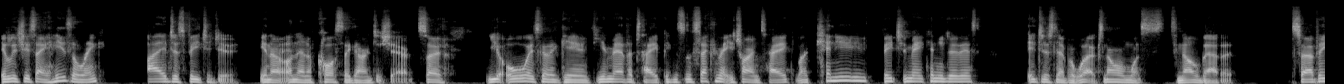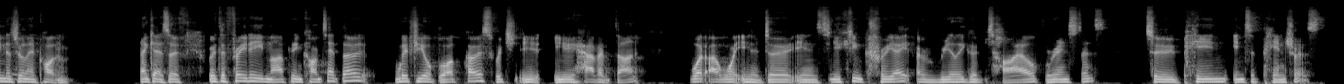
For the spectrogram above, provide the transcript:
You're literally saying, here's a link. I just featured you, you know, and then of course they're going to share it. So you're always going to give. You never take because the second that you try and take, like, can you feature me? Can you do this? It just never works. No one wants to know about it. So I think that's really important. Okay, so with the 3D marketing content though, with your blog post, which you, you haven't done, what I want you to do is you can create a really good tile, for instance, to pin into Pinterest.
